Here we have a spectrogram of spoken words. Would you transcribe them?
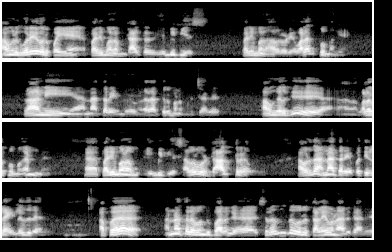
அவங்களுக்கு ஒரே ஒரு பையன் பரிமளம் டாக்டர் எம்பிபிஎஸ் பரிமளம் அவருடைய வளர்ப்பு மகன். ராணி அண்ணாத்துறைன்றவங்க தான் திருமணம் முடிச்சாரு. அவங்களுக்கு வளர்ப்பு மகன் பரிமளம் எம்பிபிஎஸ் அவர் ஒரு டாக்டர் அவர். அவர் தான் அண்ணாத்தரையை பற்றிலாம் எழுதுறாரு. அப்போ அண்ணாத்தரை வந்து பாருங்க சிறந்த ஒரு தலைவனாக இருக்கார்.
